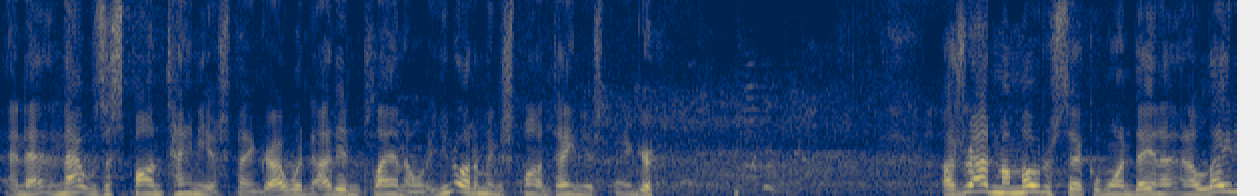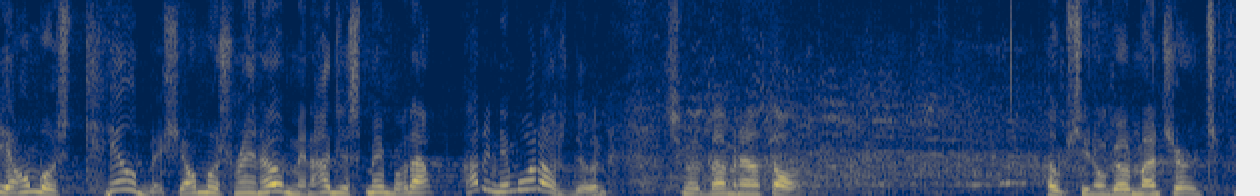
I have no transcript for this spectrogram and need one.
And that, and that was a spontaneous finger. I, would, I didn't plan on it. You know what I mean, a spontaneous finger? I was riding my motorcycle one day and a, and a, lady almost killed me. She almost ran over me. And I just remember without, I didn't even know what I was doing. She went by me and I thought, hope she don't go to my church.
